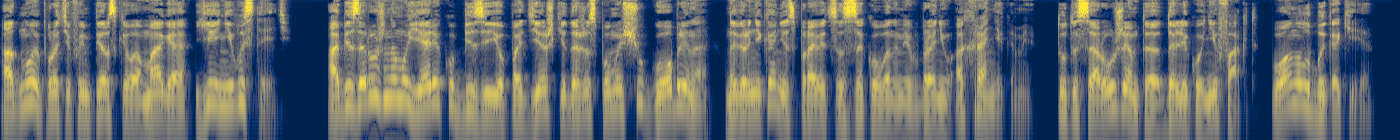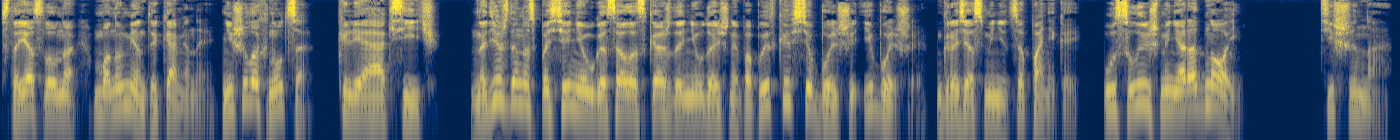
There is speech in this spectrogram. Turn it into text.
одной против имперского мага ей не выстоять. А безоружному Ярику без ее поддержки даже с помощью гоблина наверняка не справиться с закованными в броню охранниками. Тут и с оружием-то далеко не факт. Вон лбы какие. Стоят словно монументы каменные. Не шелохнуться. Кляксич! Надежда на спасение угасала с каждой неудачной попыткой все больше и больше, грозя смениться паникой. «Услышь меня, родной!» Тишина.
